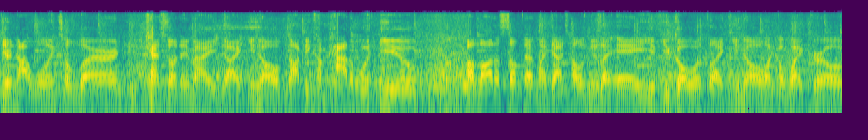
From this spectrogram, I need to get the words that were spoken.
they're not willing to learn. Chances are they might like, you know, not be compatible with you. A lot of stuff that my dad tells me is like, hey, if you go with like, you know, like a white girl,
